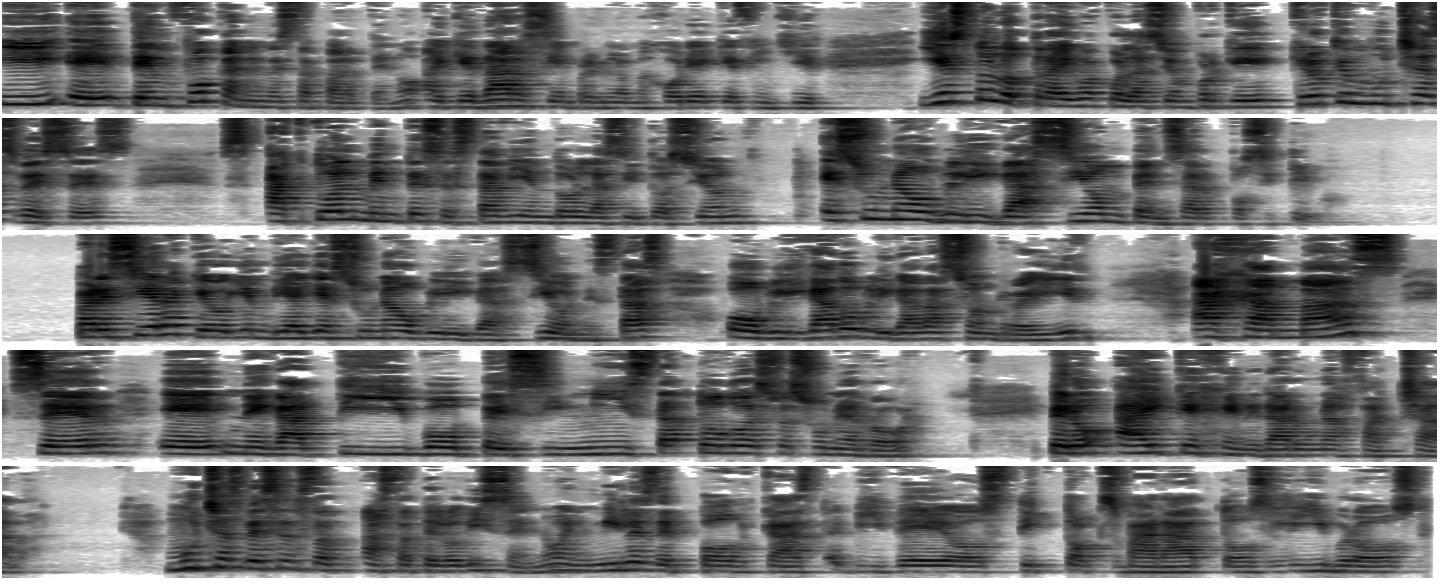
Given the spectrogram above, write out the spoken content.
Y eh, te enfocan en esta parte, ¿no? Hay que dar siempre lo mejor y hay que fingir. Y esto lo traigo a colación porque creo que muchas veces actualmente se está viendo la situación, es una obligación pensar positivo. Pareciera que hoy en día ya es una obligación, estás obligado, obligada a sonreír, a jamás ser eh, negativo, pesimista, todo eso es un error, pero hay que generar una fachada. Muchas veces hasta, te lo dicen, ¿no? En miles de podcasts, videos, TikToks baratos, libros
